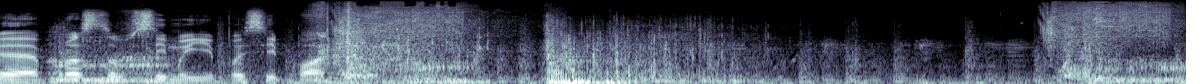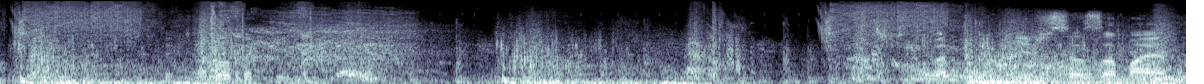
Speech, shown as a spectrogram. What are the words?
Е, просто всі мої посіпати. Ти хто такий? Тепер ти б'єшся за мене.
